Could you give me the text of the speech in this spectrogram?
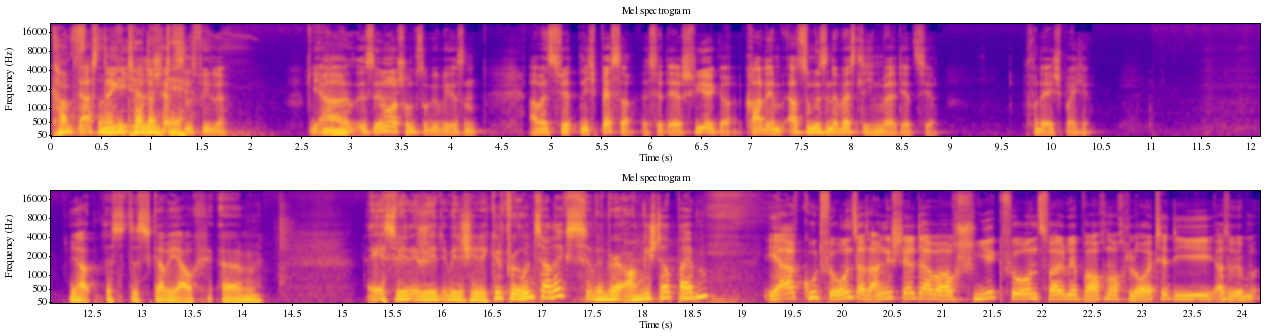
Kampf Das denke ich, unterschätzen Talente. viele. Ja, es ist immer schon so gewesen. Aber es wird nicht besser, es wird eher schwieriger. Gerade im, also zumindest in der westlichen Welt jetzt hier, von der ich spreche. Ja, das, das glaube ich auch. Ähm, es wird, wird, wird schwierig. Gut für uns, Alex, wenn wir angestellt bleiben. Ja, gut für uns als Angestellte, aber auch schwierig für uns, weil wir brauchen auch Leute, die, also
